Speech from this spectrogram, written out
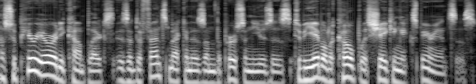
A superiority complex is a defense mechanism the person uses to be able to cope with shaking experiences.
